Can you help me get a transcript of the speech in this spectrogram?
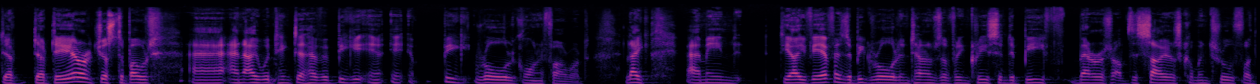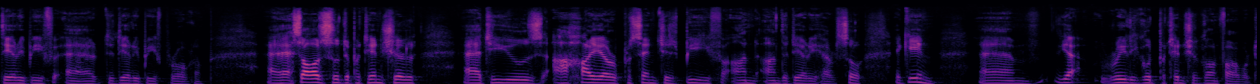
they're they're there just about, uh, and I would think they have a big big role going forward. Like I mean, the IVF has a big role in terms of increasing the beef merit of the sires coming through for dairy beef, uh, the dairy beef program. Uh, it's also the potential uh, to use a higher percentage beef on, on the dairy herd. So again, um, yeah, really good potential going forward.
